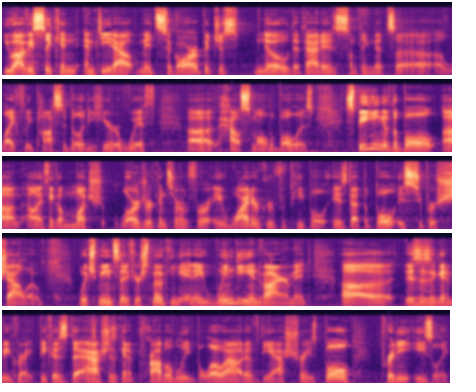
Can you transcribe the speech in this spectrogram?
You obviously can empty it out mid-cigar, but just know that that is something that's a, a likely possibility here with uh, how small the bowl is. Speaking of the bowl, um, I think a much larger concern for a wider group of people is that the bowl is super shallow, which means that if you're smoking in a windy environment, uh, this isn't going to be great because the ash is going to probably blow out of the ashtray's bowl, pretty easily.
